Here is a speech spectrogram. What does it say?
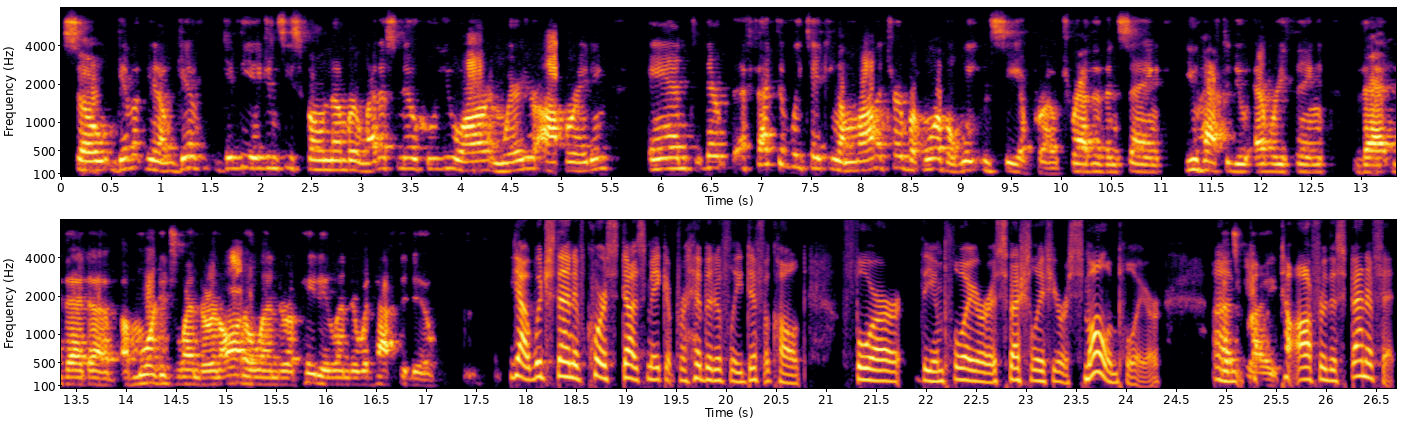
So give you know give give the agency's phone number. Let us know who you are and where you're operating. And they're effectively taking a monitor, but more of a wait and see approach rather than saying you have to do everything that that a, a mortgage lender, an auto lender, a payday lender would have to do. Yeah, which then, of course, does make it prohibitively difficult for the employer, especially if you're a small employer, um, right. to, to, offer this benefit.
